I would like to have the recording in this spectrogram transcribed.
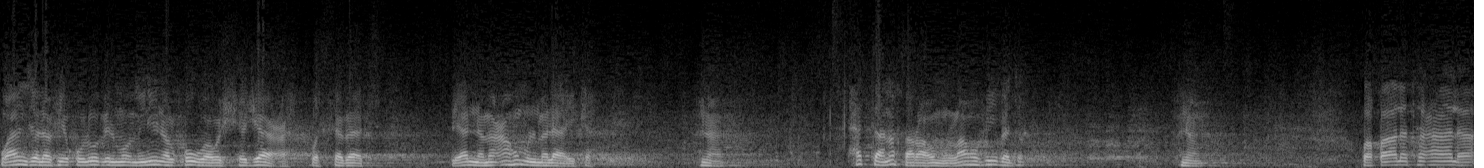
وأنزل في قلوب المؤمنين القوة والشجاعة والثبات لأن معهم الملائكة. نعم. حتى نصرهم الله في بدر. نعم. وقال تعالى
